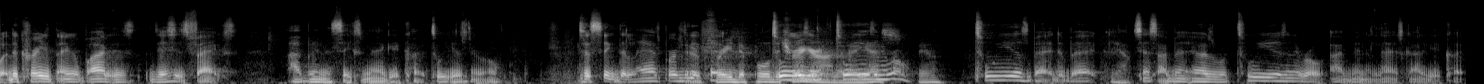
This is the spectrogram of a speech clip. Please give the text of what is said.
But the crazy thing about it is, this is facts. I've been the sixth man get cut two years in a row. The six, the last person They're to get afraid cut. to pull the two trigger in- on it, Two I years in a row. Yeah. Two years back to back. Yeah. Since I've been eligible, two years in a row, I've been the last guy to get cut.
